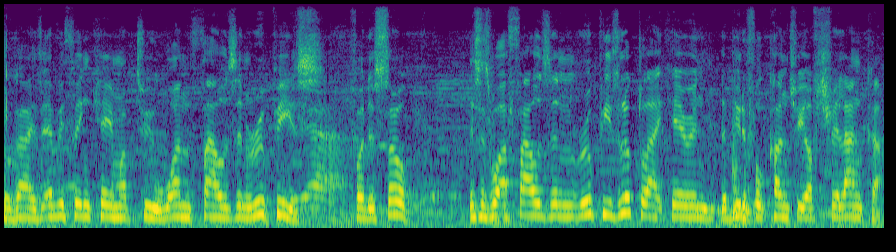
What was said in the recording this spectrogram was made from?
So guys, everything came up to 1,000 rupees for the soap. This is what a thousand rupees look like here in the beautiful country of Sri Lanka.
